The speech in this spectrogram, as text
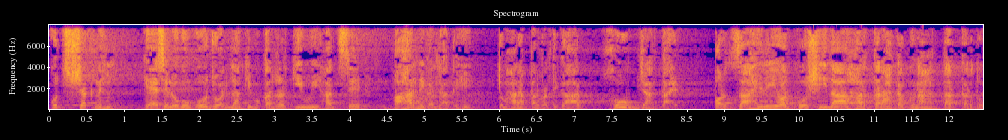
کچھ شک نہیں کہ ایسے لوگوں کو جو اللہ کی مقرر کی ہوئی حد سے باہر نکل جاتے ہیں۔ تمہارا پروردگار خوب جانتا ہے اور ظاہری اور پوشیدہ ہر طرح کا گناہ ترک کر دو۔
